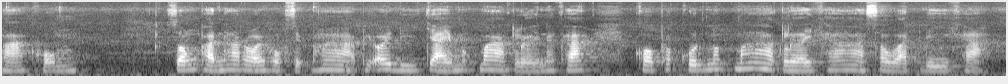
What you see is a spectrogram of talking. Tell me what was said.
ภาคม 2565 พี่อ้อยดีใจมาก ๆ เลยนะคะ ขอบพระคุณมาก ๆ เลยค่ะ สวัสดีค่ะ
